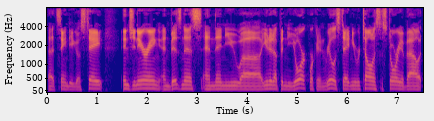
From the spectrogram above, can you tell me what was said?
at San Diego State engineering and business, and then you uh, you ended up in New York working in real estate. And you were telling us the story about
